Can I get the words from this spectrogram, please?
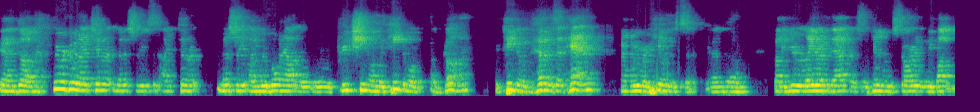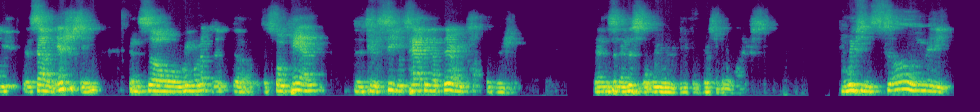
And uh, we were doing itinerant ministries and itinerant ministry, and we were going out and we were preaching on the kingdom of, of God the kingdom of heaven is at hand, and we were healing the sick. And um, about a year later after that, that's when healing started, and we thought we it sounded interesting. And so we went up to, uh, to Spokane to, to, see what's happening up there, and we caught the vision. And and this is what we want to do for the rest of our lives. And we've seen so many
